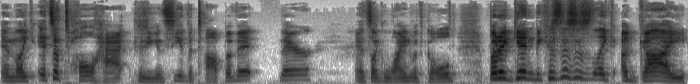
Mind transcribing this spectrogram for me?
and like it's a tall hat because you can see the top of it there, and it's like lined with gold. But again, because this is like a guy.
